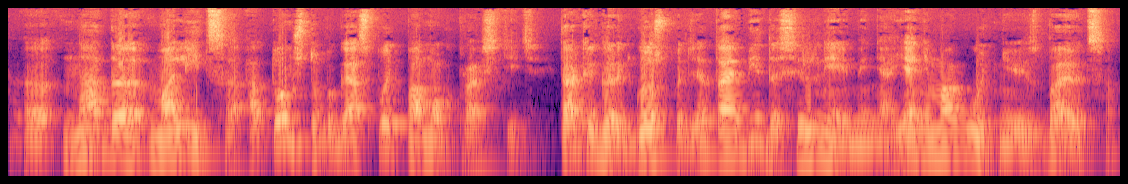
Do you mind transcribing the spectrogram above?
надо молиться о том, чтобы Господь помог простить. Так и говорит, Господи, эта обида сильнее меня, я не могу от нее избавиться.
